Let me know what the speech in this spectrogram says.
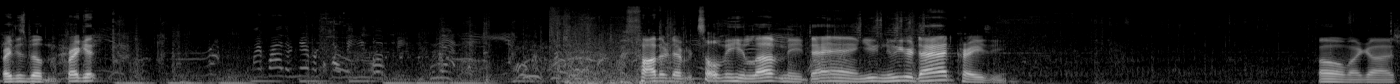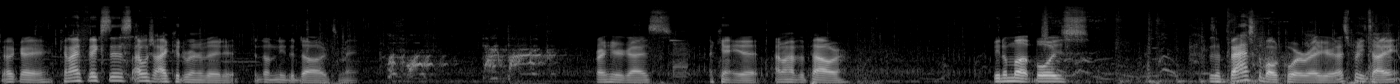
Break this building. Break it. My father never told me he loved me. My father never told me he loved me. Dang, you knew your dad? Crazy. Oh my gosh. Okay. Can I fix this? I wish I could renovate it. I don't need the dogs, man. Woof woof. Bark bark. Right here, guys. I can't yet. I don't have the power. Beat them up, boys. There's a basketball court right here. That's pretty tight.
